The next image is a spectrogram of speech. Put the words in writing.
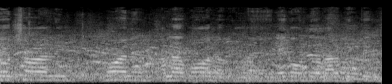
Lil Charlie, Marlin. I love all of them, man. They're gonna do a lot of big things.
